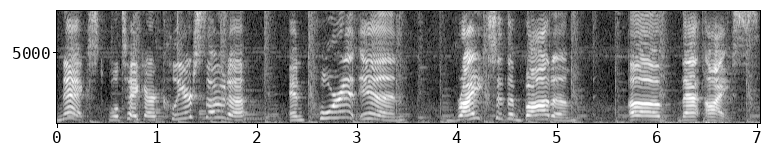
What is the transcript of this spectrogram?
Next, we'll take our clear soda and pour it in right to the bottom of that ice.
